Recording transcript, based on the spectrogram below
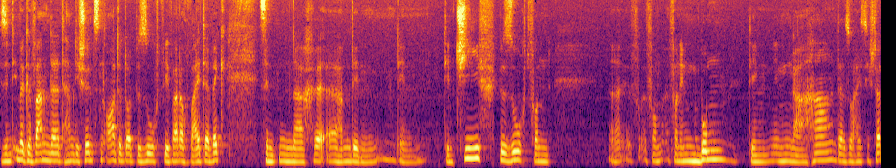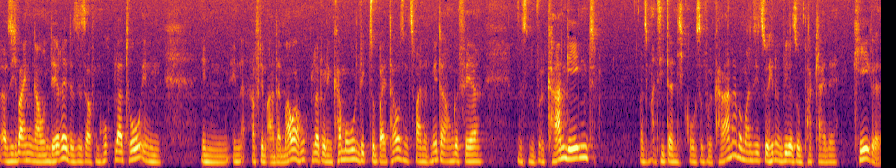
Wir sind immer gewandert, haben die schönsten Orte dort besucht. Wir waren auch weiter weg, sind nach, äh, haben den, den, den Chief besucht von, äh, vom, von den Mbum, den, in Ngaha, da so heißt die Stadt. Also ich war in Ngaundere, das ist auf dem Hochplateau, in, in, in, auf dem Adamawa Hochplateau in Kamerun, liegt so bei 1200 Meter ungefähr. Das ist eine Vulkangegend. Also man sieht da nicht große Vulkane, aber man sieht so hin und wieder so ein paar kleine Kegel.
